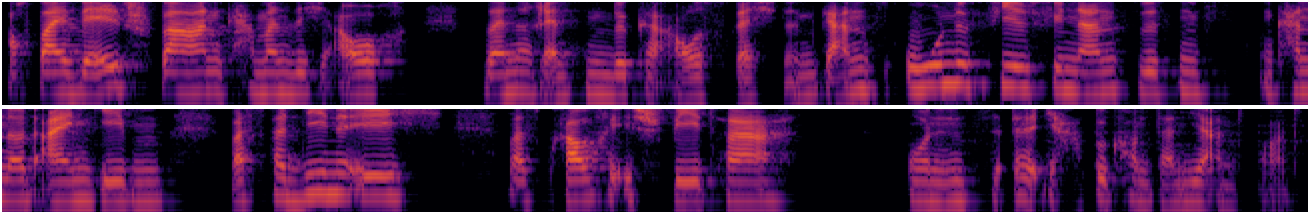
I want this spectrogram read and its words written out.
auch bei Weltsparen kann man sich auch seine Rentenlücke ausrechnen, ganz ohne viel Finanzwissen und kann dort eingeben, was verdiene ich, was brauche ich später und äh, ja, bekommt dann die Antwort.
